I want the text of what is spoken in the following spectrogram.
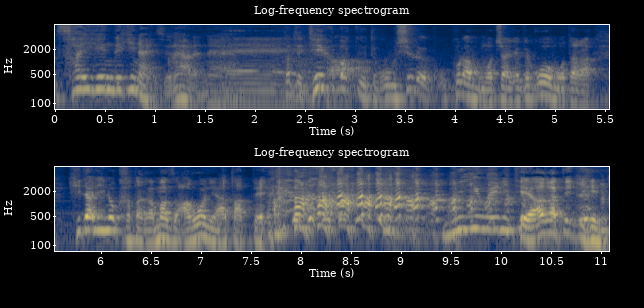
再現できないんですよねあれね。だってテイクバックってこう後ろクラブ持ち上げてこう思ったら左の肩がまず顎に当たって 右上に手上がってきへんしで打っ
